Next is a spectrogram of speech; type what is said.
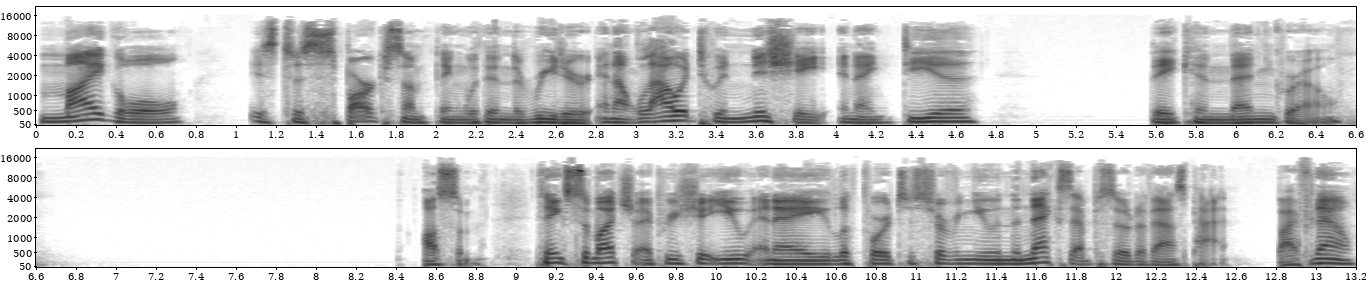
My goal is to spark something within the reader and allow it to initiate an idea they can then grow. Awesome. Thanks so much. I appreciate you, and I look forward to serving you in the next episode of Ask Pat. Bye for now.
